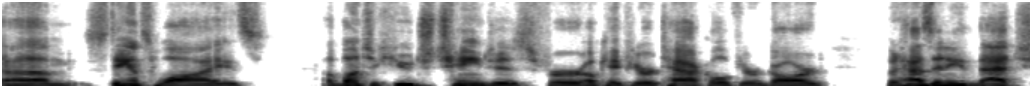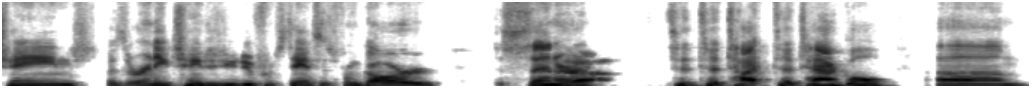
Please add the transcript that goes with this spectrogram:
um, stance wise, a bunch of huge changes for okay, if you're a tackle, if you're a guard, but has any of that changed? Is there any changes you do from stances from guard to center yeah. to, to, to, to tackle? Um,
